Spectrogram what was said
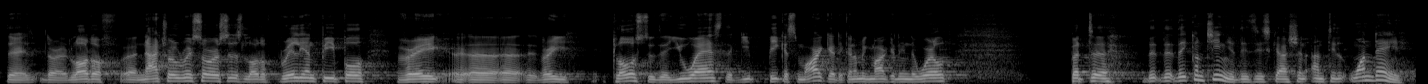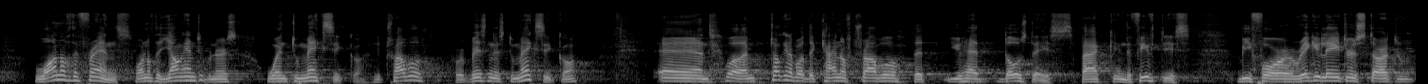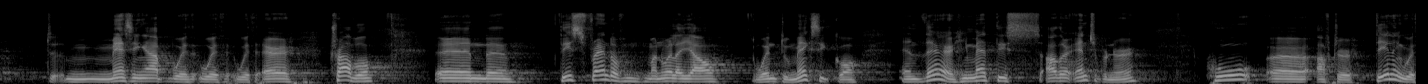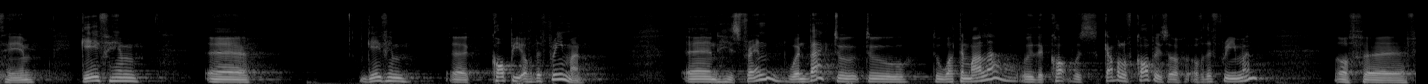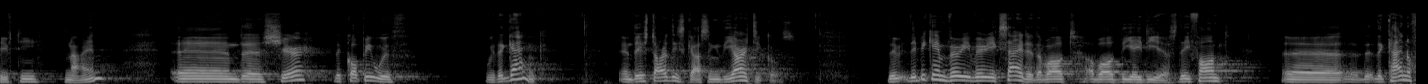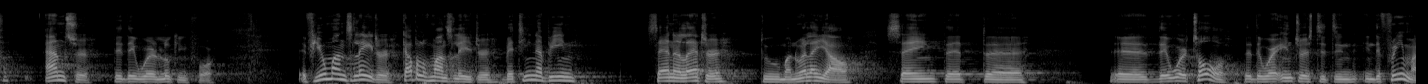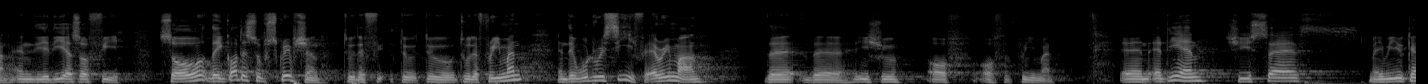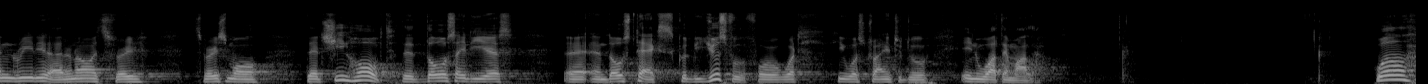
there, there are a lot of uh, natural resources, a lot of brilliant people, very, uh, uh, very close to the US, the biggest market, economic market in the world. But uh, they, they continued this discussion until one day, one of the friends, one of the young entrepreneurs, went to Mexico. He traveled for business to Mexico. And, well, I'm talking about the kind of travel that you had those days, back in the 50s, before regulators started messing up with, with, with air travel. And uh, this friend of Manuel Ayau went to Mexico, and there he met this other entrepreneur who, uh, after dealing with him, gave him, uh, gave him a copy of the Freeman. And his friend went back to, to, to Guatemala with a, co- with couple of copies of, of the Freeman of uh, 59 and uh, share the copy with, with the gang. And they start discussing the articles. They, they became very, very excited about, about the ideas. They found uh, the, the kind of answer that they were looking for. A few months later, a couple of months later, Bettina Bien sent a letter to Manuel Ayau saying that uh, uh, they were told that they were interested in, in the Freeman and the ideas of fee. So they got a subscription to the, to, to, to the Freeman, and they would receive every month the, the issue of, of the Freeman. And at the end, she says, maybe you can read it, I don't know, it's very, it's very small, that she hoped that those ideas uh, and those texts could be useful for what he was trying to do in Guatemala. Well,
